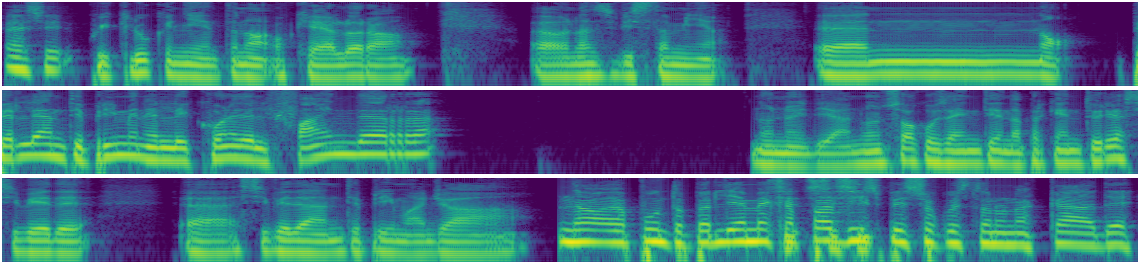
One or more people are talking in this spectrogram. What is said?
Eh sì. Quick Look niente, no, ok, allora uh, una svista mia. Eh, no, per le anteprime nelle icone del Finder non ho idea, non so cosa intenda perché in teoria si vede, eh, si vede l'anteprima già. No, appunto per gli MKV sì, sì, spesso sì. questo non accade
